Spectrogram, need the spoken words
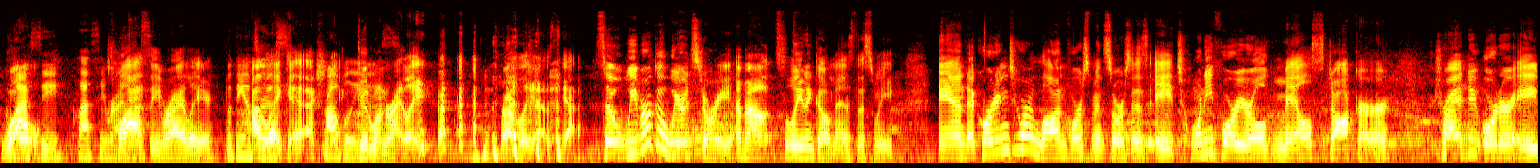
Whoa. Classy, classy Riley. Classy Riley. But the answer I like it actually. probably Good yes. one, Riley. probably yes, yeah. So we broke a weird story about Selena Gomez this week. And according to our law enforcement sources, a 24-year-old male stalker tried to order a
